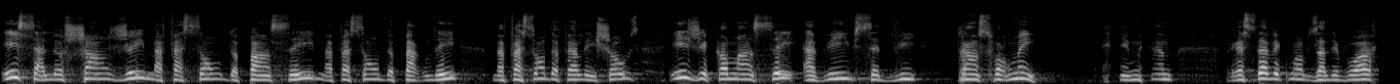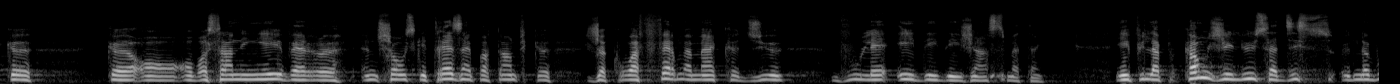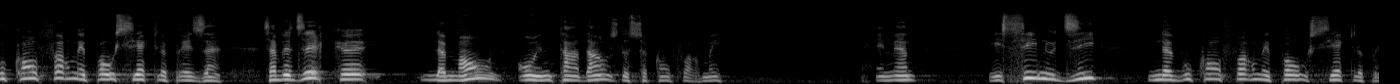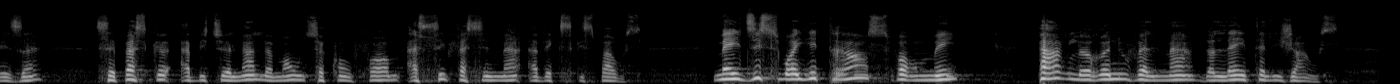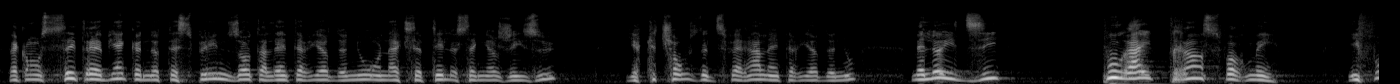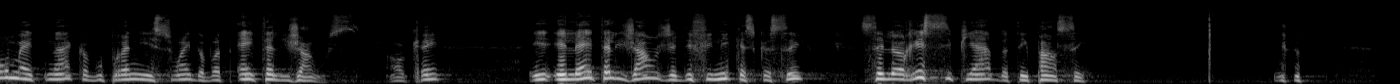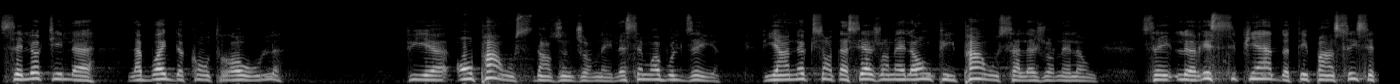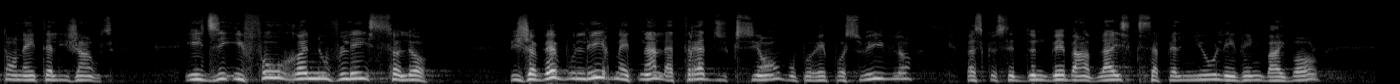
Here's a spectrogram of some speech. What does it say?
et ça a changé ma façon de penser, ma façon de parler, ma façon de faire les choses et j'ai commencé à vivre cette vie transformée. Amen. Restez avec moi, vous allez voir que qu'on on va s'enligner vers euh, une chose qui est très importante que je crois fermement que Dieu voulait aider des gens ce matin. Et puis, comme j'ai lu, ça dit, ne vous conformez pas au siècle présent. Ça veut dire que le monde a une tendance de se conformer. Amen. Et s'il nous dit, ne vous conformez pas au siècle présent, c'est parce que habituellement le monde se conforme assez facilement avec ce qui se passe. Mais il dit soyez transformés par le renouvellement de l'intelligence. Fait qu'on sait très bien que notre esprit, nous autres, à l'intérieur de nous, on a accepté le Seigneur Jésus. Il y a quelque chose de différent à l'intérieur de nous. Mais là, il dit, pour être transformé, il faut maintenant que vous preniez soin de votre intelligence. OK? Et, l'intelligence, j'ai défini qu'est-ce que c'est. C'est le récipient de tes pensées. c'est là qui est la, boîte de contrôle. Puis euh, on pense dans une journée, laissez-moi vous le dire. Puis il y en a qui sont assis à la journée longue, puis ils pensent à la journée longue. C'est le récipient de tes pensées, c'est ton intelligence il dit, il faut renouveler cela. Puis je vais vous lire maintenant la traduction, vous ne pourrez pas suivre, là, parce que c'est d'une Bible anglaise qui s'appelle New Living Bible.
